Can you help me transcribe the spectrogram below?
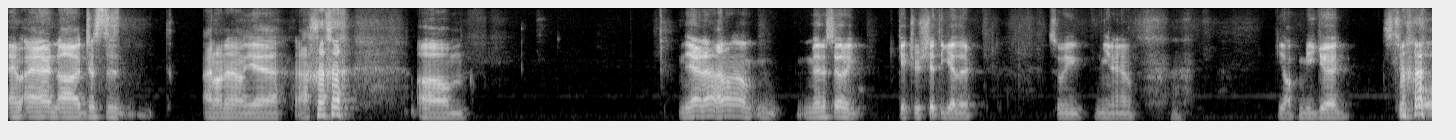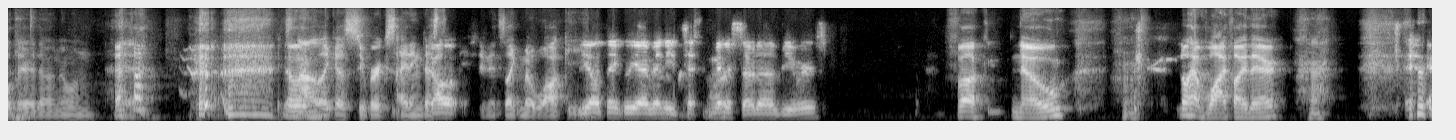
And and uh, just to, I don't know. Yeah. um. Yeah. No, I don't know. Minnesota, get your shit together, so we, you know, y'all can be good. It's too cold there though. No one. Yeah. It's No not one- like a super exciting destination. It's like Milwaukee. You don't think we have any t- Minnesota viewers? Fuck no. you don't have Wi-Fi there. No,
